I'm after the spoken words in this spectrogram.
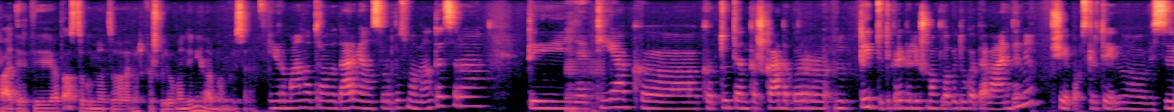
patirtį atostogų metu ar kažkur jau vandenyno bangose. Ir man atrodo, dar vienas svarbus momentas yra, Tai ne tiek, kad tu ten kažką dabar, nu taip, tu tikrai gali išmokti labai daug apie vandenį. Šiaip apskritai, nu, visi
